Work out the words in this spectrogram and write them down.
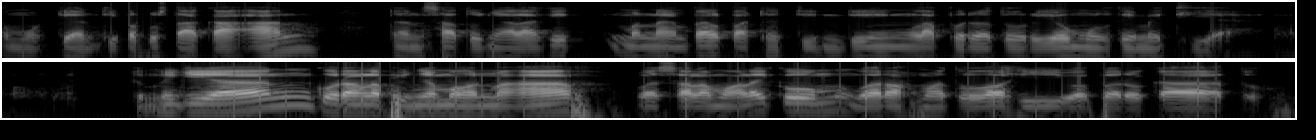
kemudian di perpustakaan, dan satunya lagi menempel pada dinding laboratorium multimedia. Demikian, kurang lebihnya mohon maaf. Wassalamualaikum warahmatullahi wabarakatuh.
